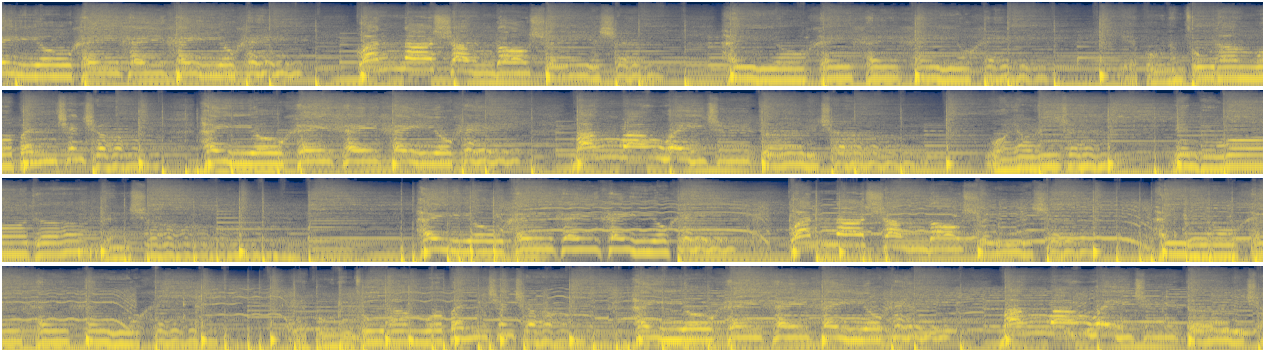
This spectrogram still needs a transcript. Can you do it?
嘿呦嘿嘿嘿呦嘿，管那山高水也深。嘿呦嘿嘿嘿呦嘿，也不能阻挡我奔前程。嘿呦嘿嘿嘿呦嘿，茫茫未知的旅程，我要认真面对我的人生。嘿呦嘿嘿嘿呦嘿，管那山高水也深。嘿呦嘿嘿嘿呦嘿，也不能阻挡我奔前程。嘿呦嘿嘿嘿呦嘿，茫茫未知的旅程，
